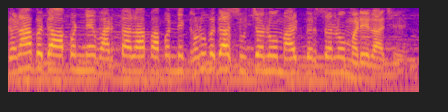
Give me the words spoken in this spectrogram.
ઘણા બધા આપણને વાર્તાલાપ આપણને ઘણું બધા સૂચનો માર્ગદર્શનો મળેલા છે.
